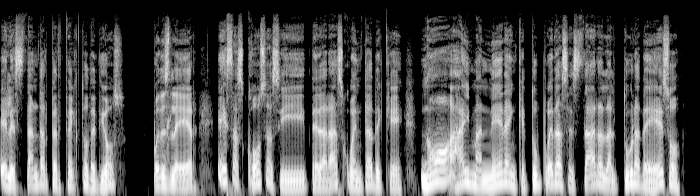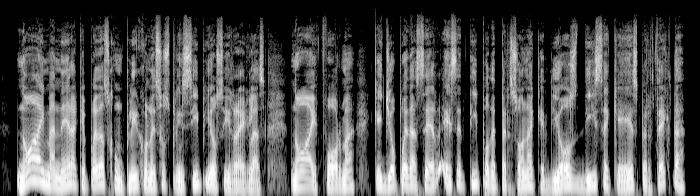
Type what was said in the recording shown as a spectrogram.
el estándar perfecto de Dios. Puedes leer esas cosas y te darás cuenta de que no hay manera en que tú puedas estar a la altura de eso. No hay manera que puedas cumplir con esos principios y reglas. No hay forma que yo pueda ser ese tipo de persona que Dios dice que es perfecta.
